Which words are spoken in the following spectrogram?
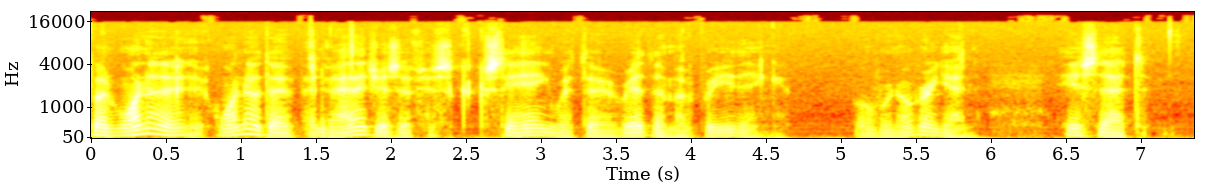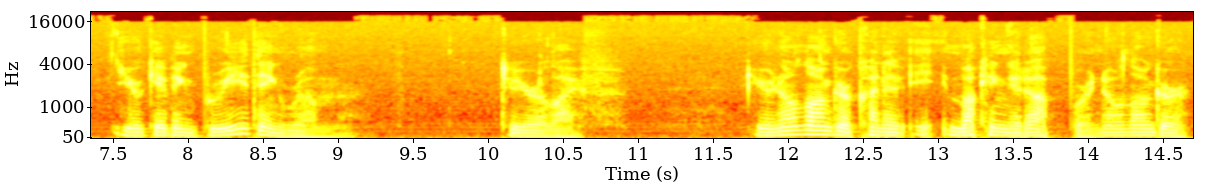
But one of the one of the advantages of just staying with the rhythm of breathing over and over again is that you're giving breathing room to your life. You're no longer kind of mucking it up or no longer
